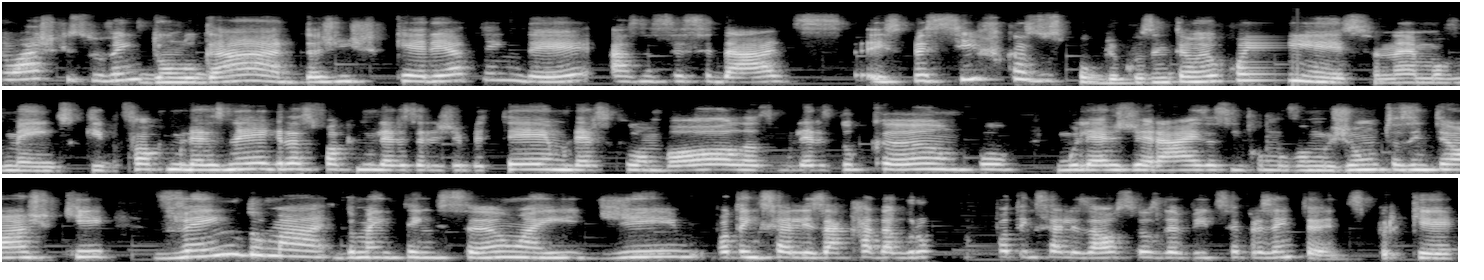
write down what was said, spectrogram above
Eu acho que isso vem de um lugar da gente querer atender às necessidades específicas dos públicos. Então eu conheço, né, movimentos que focam em mulheres negras, focam em mulheres LGBT, mulheres quilombolas, mulheres do campo, mulheres gerais, assim como vamos juntas. Então eu acho que vem de uma, de uma intenção aí de potencializar cada grupo potencializar os seus devidos representantes, porque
